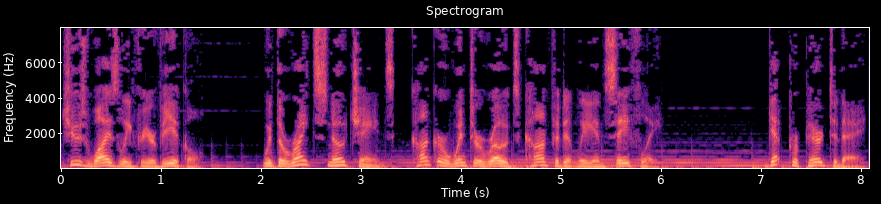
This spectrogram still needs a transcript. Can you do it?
choose wisely for your vehicle. With the right snow chains, conquer winter roads confidently and safely. Get prepared today.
